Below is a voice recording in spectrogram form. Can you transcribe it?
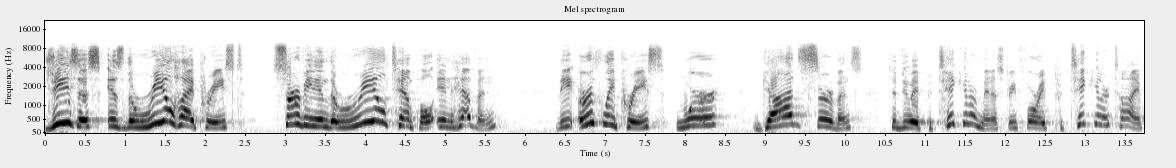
Jesus is the real high priest serving in the real temple in heaven. The earthly priests were God's servants to do a particular ministry for a particular time,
